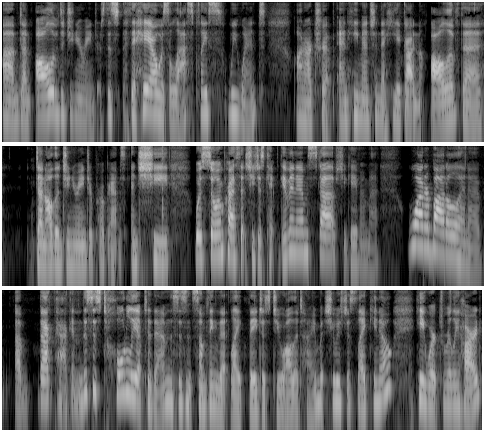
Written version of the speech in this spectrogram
um, done all of the junior rangers. This the heiau was the last place we went on our trip. And he mentioned that he had gotten all of the done all the junior ranger programs. And she was so impressed that she just kept giving him stuff. She gave him a water bottle and a, a backpack. And this is totally up to them. This isn't something that like they just do all the time. But she was just like you know he worked really hard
